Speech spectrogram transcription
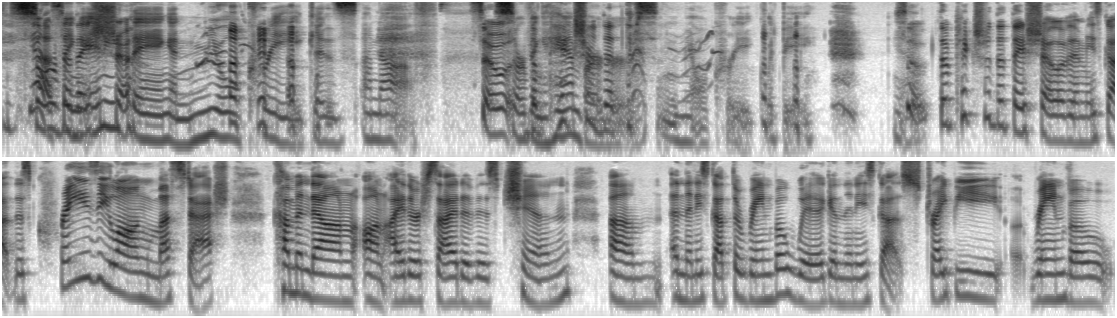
so Serving they show- anything in Mule Creek is enough. So Serving the picture that hamburgers in Mule Creek would be. yeah. so the picture that they show of him, he's got this crazy long mustache coming down on either side of his chin. Um, and then he's got the rainbow wig, and then he's got stripy uh, rainbow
